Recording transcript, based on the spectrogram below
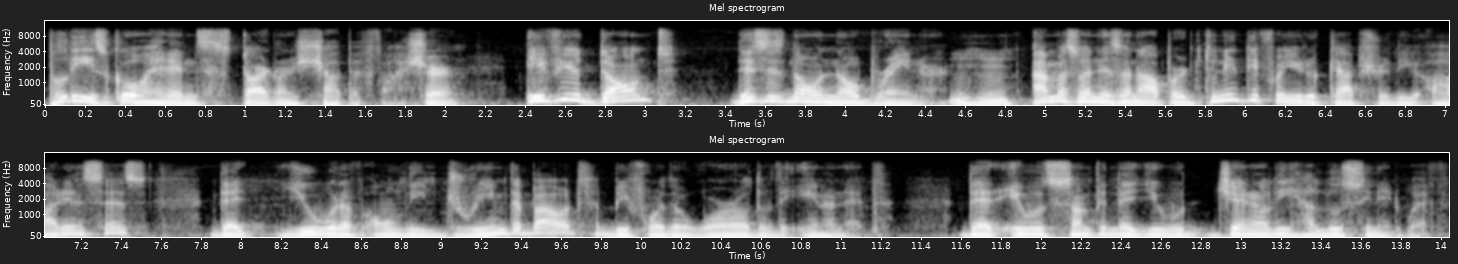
please go ahead and start on Shopify. Sure. If you don't, this is no no-brainer. Amazon is an opportunity for you to capture the audiences that you would have only dreamed about before the world of the internet. That it was something that you would generally hallucinate with.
